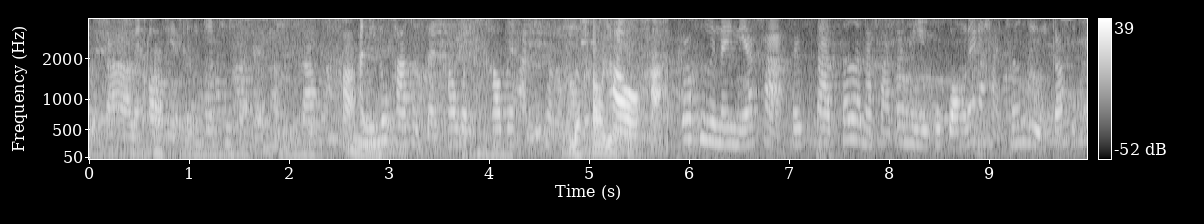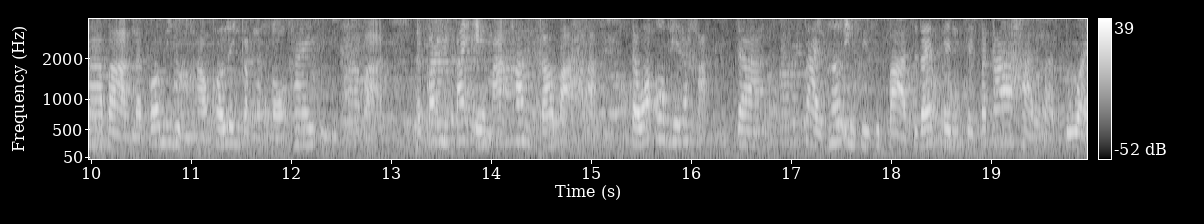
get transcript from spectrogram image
199 และออเดียเริ่มต้นที่239ค่ะ อันนี้ลูกค้าสนใจเข้าไปเข้าไปหาที่กับน้องๆเดี๋ยวเข้าอยู่ เข้าค่ะ ก็คือในเนี้ยค่ะเซตสตาร์เตอร์นะคะ จะมีคูปองแลกอาหารเครื่องดื่ม 95 บาท แล้วก็มีถุงเท้าเข้าเล่นกับน้องๆให้ 45 บาท แล้วก็มีป้ายเอมะ59 บาทค่ะ แต่ว่าโอเพสอะค่ะจะ จ่ายเพิ่มอีก 40 บาท จะได้เป็นเซตตะกร้าอาหารสัตว์ด้วย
